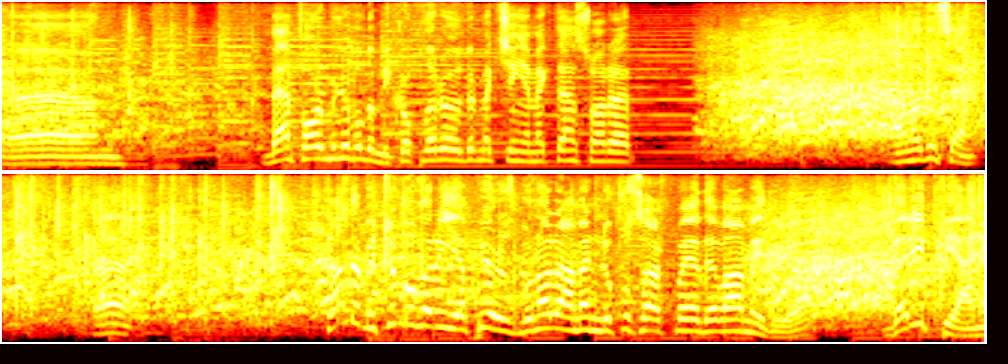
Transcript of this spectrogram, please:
Ee, ben formülü buldum. Mikropları öldürmek için yemekten sonra... Anladın sen? Ee, tam da bütün bunları yapıyoruz. Buna rağmen nüfus artmaya devam ediyor. Garip yani.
